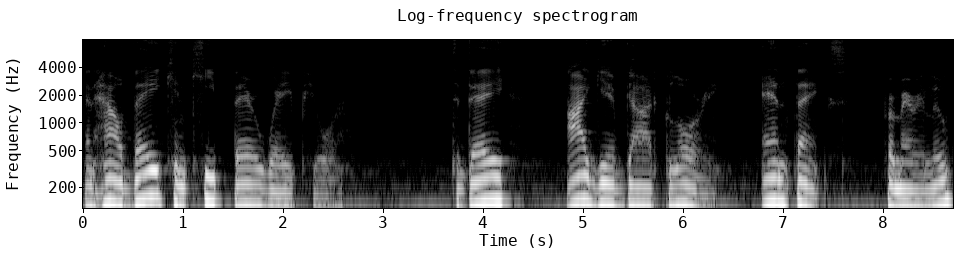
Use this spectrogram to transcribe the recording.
and how they can keep their way pure. Today, I give God glory and thanks for Mary Lou.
